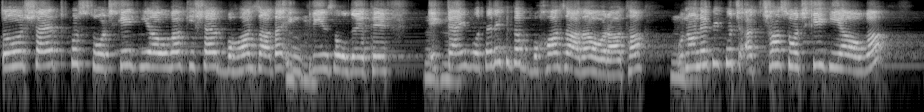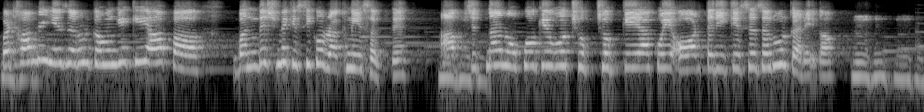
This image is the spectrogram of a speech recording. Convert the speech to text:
तो शायद कुछ सोच के किया होगा कि शायद बहुत ज़्यादा हम्म, इंक्रीज हो गए थे। एक हम्म, टाइम होता है ना कि तब बहुत ज़्यादा हो रहा था हम्म, उन्होंने भी कुछ अच्छा सोच के किया होगा। बट हम्म। हाँ मैं ये ज़रूर कहूँगी कि आप बंदिश में किसी को रख नहीं सकते। हम्म, आप हम्म, जितना रोकोगे वो छुप छुप के या कोई और तरीके से ज़रूर करेगा। हम्म, हम्म, हम्म, हम्म।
